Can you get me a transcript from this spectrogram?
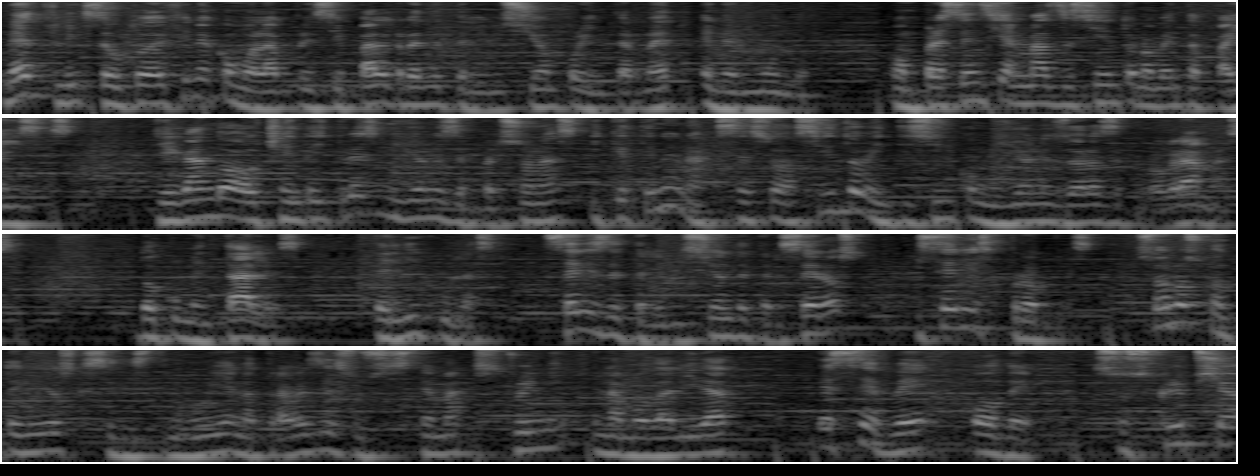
Netflix se autodefine como la principal red de televisión por Internet en el mundo, con presencia en más de 190 países, llegando a 83 millones de personas y que tienen acceso a 125 millones de horas de programas, documentales, películas, series de televisión de terceros y series propias. Son los contenidos que se distribuyen a través de su sistema streaming en la modalidad SVOD, Subscription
